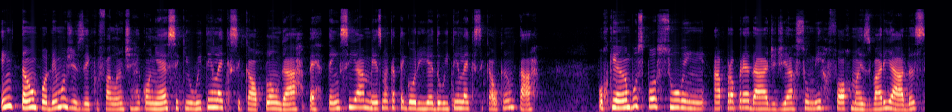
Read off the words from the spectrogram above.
Então, podemos dizer que o falante reconhece que o item lexical plongar pertence à mesma categoria do item lexical cantar, porque ambos possuem a propriedade de assumir formas variadas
